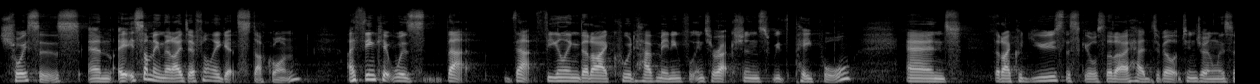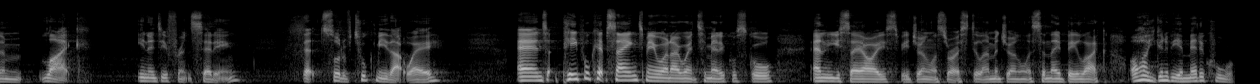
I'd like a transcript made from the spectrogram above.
choices, and it's something that I definitely get stuck on. I think it was that that feeling that I could have meaningful interactions with people, and that I could use the skills that I had developed in journalism, like in a different setting, that sort of took me that way. And people kept saying to me when I went to medical school, and you say, Oh, I used to be a journalist or I still am a journalist, and they'd be like, Oh, you're going to be a medical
